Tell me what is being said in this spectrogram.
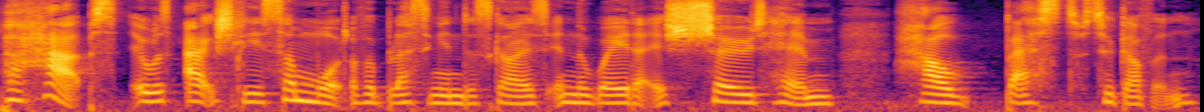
perhaps it was actually somewhat of a blessing in disguise in the way that it showed him how best to govern.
